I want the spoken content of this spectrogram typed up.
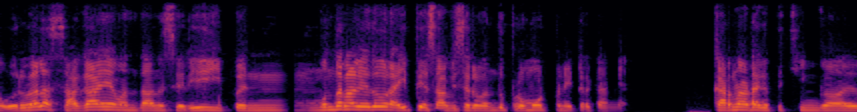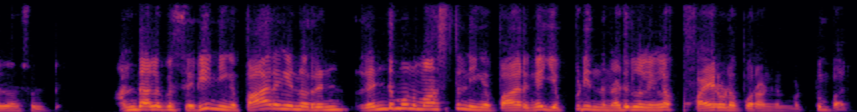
ஒருவேளை சகாயம் வந்தாலும் சரி இப்ப முந்த நாள் ஏதோ ஒரு ஐபிஎஸ் ஆபீசர் வந்து ப்ரோமோட் பண்ணிட்டு இருக்காங்க. கர்நாடகத்து சிங்கம் இதுன்னு சொல்லிட்டு. அந்த அளவுக்கும் சரி நீங்க பாருங்க இன்னும் ரெண்டு ரெண்டு மூணு மாசத்துல நீங்க பாருங்க எப்படி இந்த நடுநிலையில ஃபயரோட போறாங்கன்னு மட்டும் பாருங்க.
